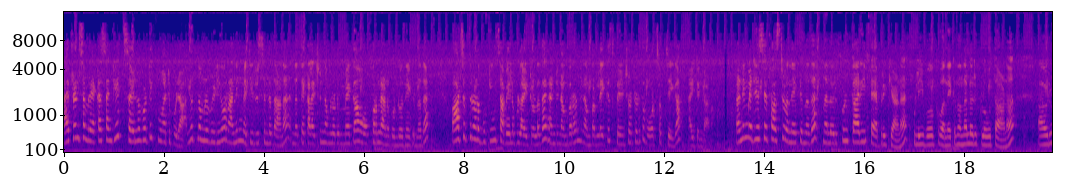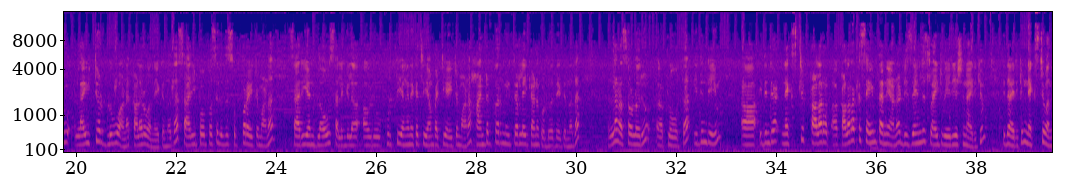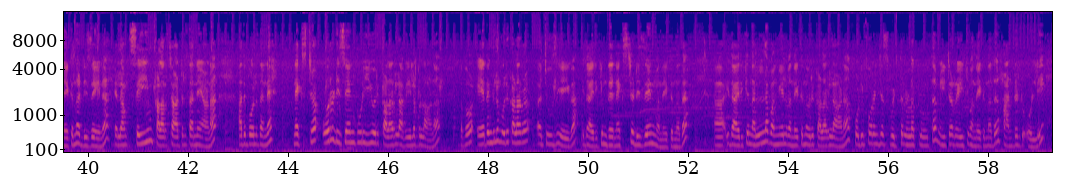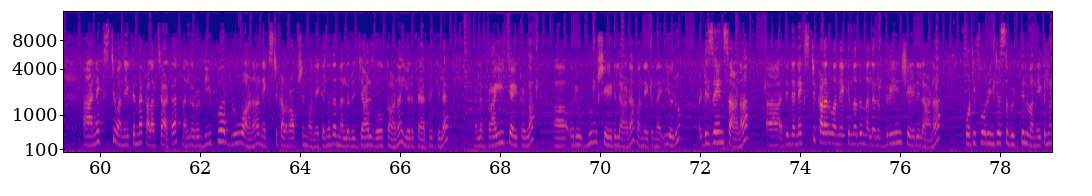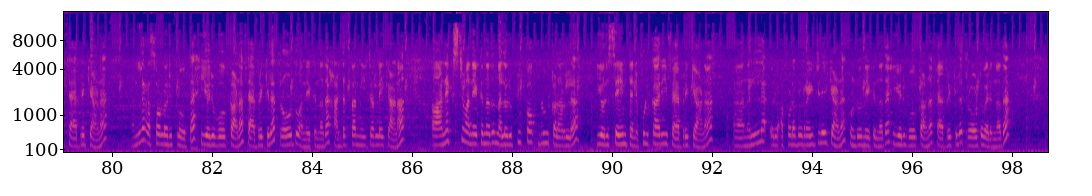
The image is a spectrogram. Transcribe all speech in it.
Hi friends നമ്മൾ രേഖ സംഗീത് സൈലോബോട്ടിക് മൂവാറ്റുപുഴ ഇന്നത്തെ നമ്മുടെ വീഡിയോ റണ്ണിങ് മെറ്റീരിയൽസിന്റെതാണ് ഇന്നത്തെ കളക്ഷൻ നമ്മളൊരു മെഗാ ഓഫറിലാണ് കൊണ്ടുവന്നേക്കുന്നത്. വാട്സപ്പിലാണ് ബുക്കിംഗ്സ് അവൈലബിൾ ആയിട്ടുള്ളത് രണ്ട് നമ്പറുണ്ട് നമ്പറിലേക്ക് സ്ക്രീൻഷോട്ട് എടുത്ത് വാട്സപ്പ് ചെയ്യുക. ഐറ്റം കാണാം. റണ്ണിങ് മെറ്റീരിയൽസ് ഫസ്റ്റ് വന്നേക്കുന്നത് നല്ലൊരു ഫുൾ ഫാബ്രിക് ആണ്. ഫുള്ളി വർക്ക് വന്നേക്കുന്നത് നല്ലൊരു ക്ലോത്ത് ആണ്. ഒരു ലൈറ്റർ ബ്ലൂ ആണ് കളർ വന്നേക്കുന്നത്. സാരി പേർപ്പസിൽ ഇത് സൂപ്പർ ഐറ്റമാണ് സാരി ആൻഡ് ബ്ലൗസ് അല്ലെങ്കിൽ ആ ഒരു കുർത്തി അങ്ങനെയൊക്കെ ചെയ്യാൻ പറ്റിയ ഐറ്റമാണ് ഹൺഡ്രഡ് പെർ മീറ്ററിലേക്കാണ് കൊണ്ടുവന്നേക്കുന്നത്. നല്ല രസമുള്ളൊരു ക്ലോത്ത് ഇതിന്റെയും ഇതിന്റെ നെക്സ്റ്റ് കളർ കളറൊക്കെ സെയിം തന്നെയാണ്. ഡിസൈനിൽ സ്ലൈറ്റ് വേരിയേഷൻ ആയിരിക്കും. ഇതായിരിക്കും നെക്സ്റ്റ് വന്നേക്കുന്ന ഡിസൈന് എല്ലാം സെയിം കളർ ചാർട്ടിൽ തന്നെയാണ്. അതുപോലെ തന്നെ നെക്സ്റ്റ് ഒരു ഡിസൈൻ കൂടി ഈ ഒരു കളറിൽ അവൈലബിൾ ആണ്. അപ്പോൾ ഏതെങ്കിലും ഒരു കളർ ചൂസ് ചെയ്യുക. ഇതായിരിക്കും ദ നെക്സ്റ്റ് ഡിസൈൻ വന്നേക്കുന്നത്. ഇതായിരിക്കും നല്ല ഭംഗിയിൽ വന്നേക്കുന്ന ഒരു കളറിലാണ്. ഫോർട്ടി ഫോർ ഇഞ്ചസ് വിട്ടിലുള്ള ക്ലോത്ത് മീറ്റർ റേറ്റ് വന്നേക്കുന്നത് ഹൺഡ്രഡ് ഒള്ളി നെക്സ്റ്റ് വന്നേക്കുന്ന കളർ ചാർട്ട് നല്ലൊരു ഡീപ്പർ ബ്ലൂ ആണ്. നെക്സ്റ്റ് കളർ ഓപ്ഷൻ വന്നേക്കുന്നത് നല്ലൊരു ജാൾ ആണ്. ഈ ഒരു ഫാബ്രിക്കിൽ നല്ല ബ്രൈറ്റ് ആയിട്ടുള്ള ഒരു ബ്ലൂ ഷെയ്ഡിലാണ് വന്നേക്കുന്നത്. ഈ ഒരു ഡിസൈൻസ് ആണ്. ഇതിന്റെ നെക്സ്റ്റ് കളർ വന്നേക്കുന്നത് നല്ലൊരു ഗ്രീൻ ഷെയ്ഡിലാണ് ഫോർട്ടി ഫോർ ഇഞ്ചസ് വിട്ടിൽ വന്നിരിക്കുന്ന ഫാബ്രിക് ആണ്. നല്ല രസമുള്ള ഒരു ക്ലോത്ത് ഈ ഒരു വർക്കാണ് ഫാബ്രിക്കിൽ ത്രോ ഔട്ട് വന്നിരിക്കുന്നത് ഹൺഡ്രഡ് പെർ മീറ്ററിലേക്കാണ് നെക്സ്റ്റ് വന്നേക്കുന്നത് നല്ലൊരു പീകോക്ക് ബ്ലൂ കളറിൽ ഈ ഒരു സെയിം തന്നെ ഫുൾക്കാരി ഫാബ്രിക് ആണ്. ആ, നല്ല ഒരു അഫോർഡബിൾ റേറ്റിലേക്കാണ് കൊണ്ടുവന്നേക്കുന്നത്. ഈ ഒരു വർക്കാണ് ഫാബ്രിക്കിൽ ത്രോ ഔട്ട് വരുന്നത്.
